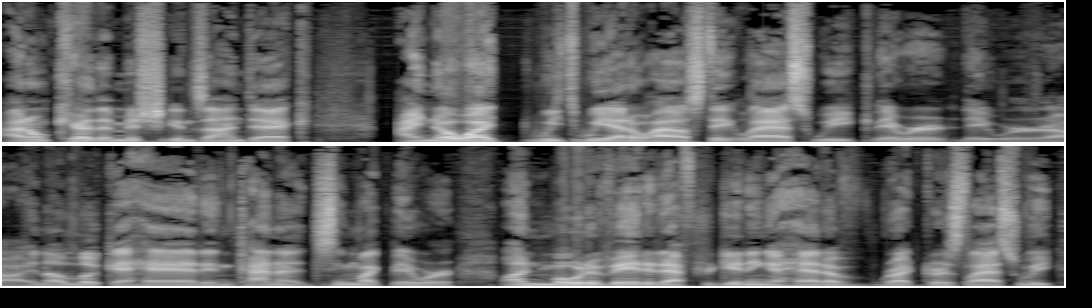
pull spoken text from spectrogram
I don't care that Michigan's on deck. I know I we we had Ohio State last week. They were they were uh, in a look ahead and kind of seemed like they were unmotivated after getting ahead of Rutgers last week.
